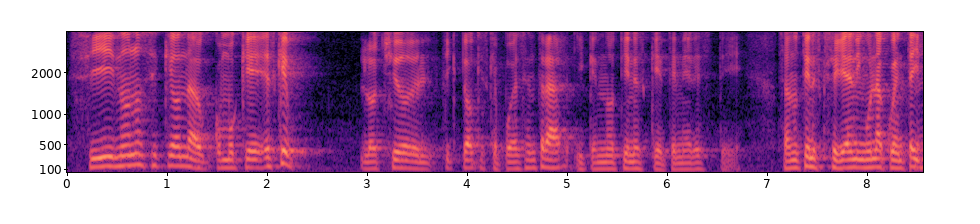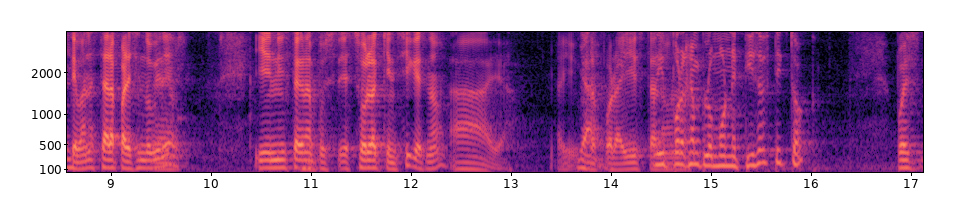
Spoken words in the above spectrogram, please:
Sí, no, no sé qué onda. Como que es que lo chido del TikTok es que puedes entrar y que no tienes que tener este. O sea, no tienes que seguir a ninguna cuenta y te van a estar apareciendo Sí. videos. Y en Instagram, pues es solo a quien sigues, ¿no? Ah, ya. Ahí, Ya. O sea, por ahí está. Y por ejemplo, ¿monetizas TikTok? Pues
